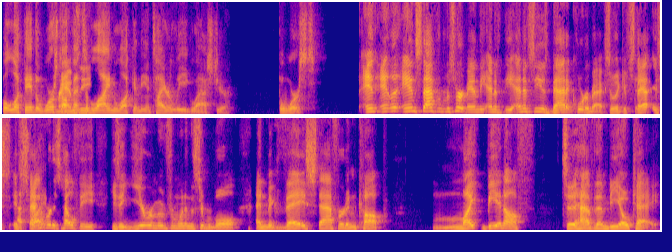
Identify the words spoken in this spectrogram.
But look, they had the worst Ramsey. offensive line luck in the entire league last year. The worst. And and, and Stafford was hurt, man. The NF, the NFC is bad at quarterback. So like if Sta- if, if Stafford right. is healthy, he's a year removed from winning the Super Bowl. And McVay, Stafford, and Kupp might be enough to have them be okay.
